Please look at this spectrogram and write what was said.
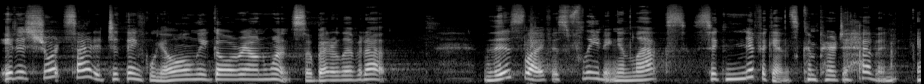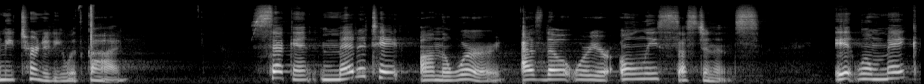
It is short sighted to think we only go around once, so better live it up. This life is fleeting and lacks significance compared to heaven and eternity with God. Second, meditate on the word as though it were your only sustenance. It will make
